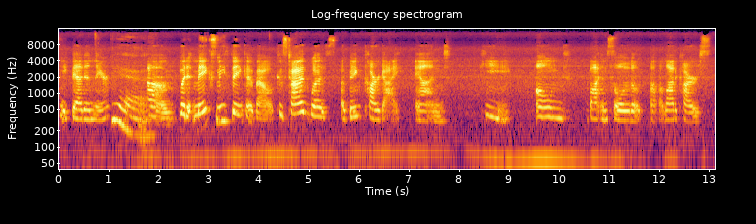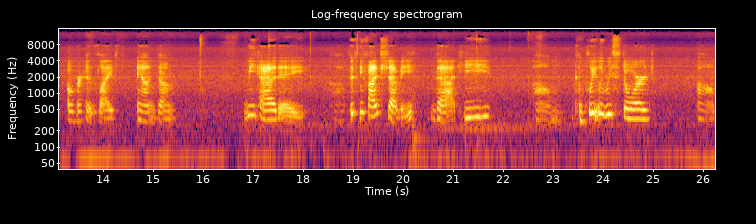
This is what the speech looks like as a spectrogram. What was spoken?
sneak that in there. Yeah. Um, but it makes me think about because Todd was a big car guy and he owned, bought, and sold a, a lot of cars over his life. And um, we had a uh, 55 Chevy that he um, completely restored um,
